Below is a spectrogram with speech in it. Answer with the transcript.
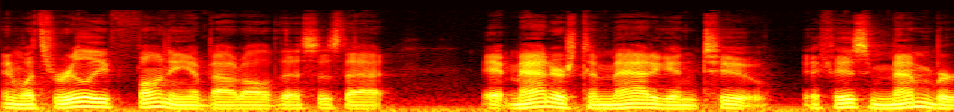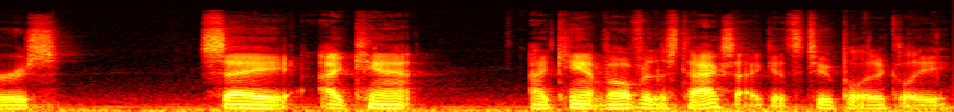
And what's really funny about all this is that it matters to Madigan too. If his members say, I can't, I can't vote for this tax hike, it's too politically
